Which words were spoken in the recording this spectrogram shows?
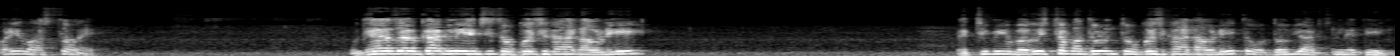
पण हे वास्तव आहे. उद्या जर का मी याची चौकशी का लावली याची मी वरिष्ठ पातळीवरून चौकशी का लावली तर उद्धवजी अडचण येतील.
